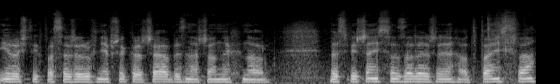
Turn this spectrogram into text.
ilość tych pasażerów nie przekraczała wyznaczonych norm. Bezpieczeństwo zależy od państwa,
